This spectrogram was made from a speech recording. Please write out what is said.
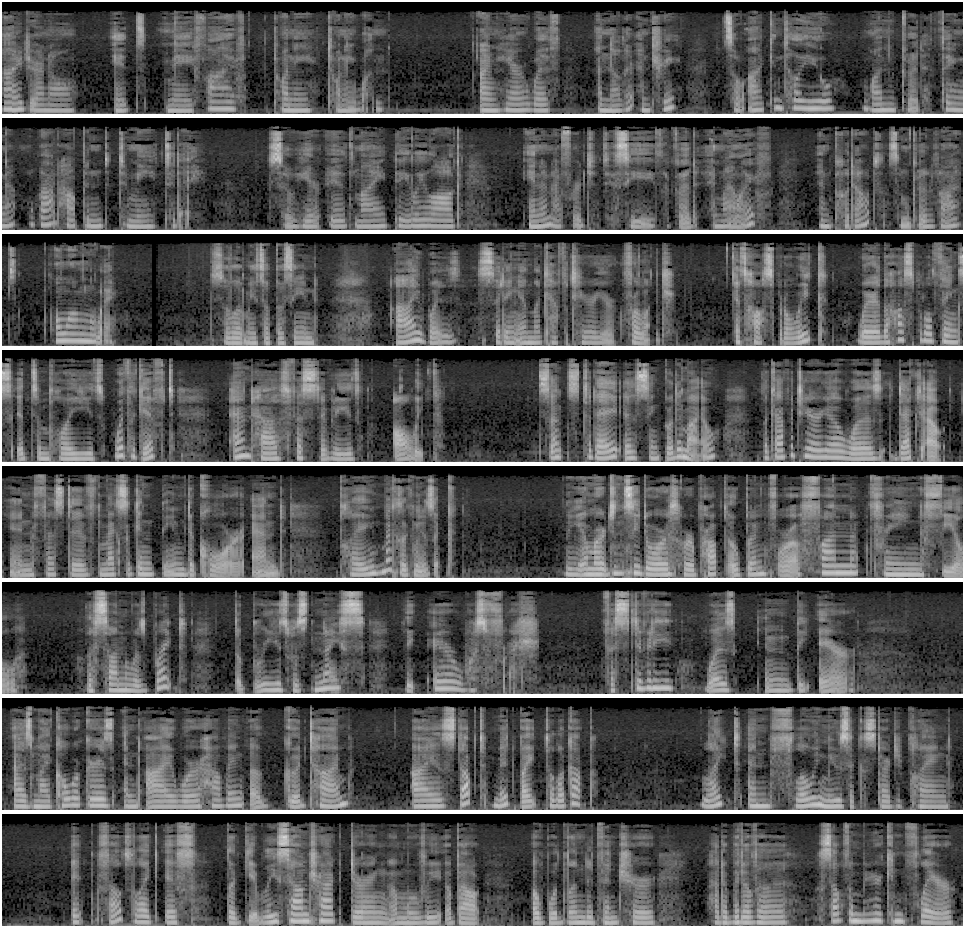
Hi, Journal. It's May 5, 2021. I'm here with another entry so I can tell you one good thing that happened to me today. So, here is my daily log in an effort to see the good in my life and put out some good vibes along the way. So, let me set the scene. I was sitting in the cafeteria for lunch. It's hospital week where the hospital thanks its employees with a gift and has festivities all week. Since today is Cinco de Mayo, the cafeteria was decked out in festive Mexican themed decor and play Mexican music. The emergency doors were propped open for a fun, freeing feel. The sun was bright, the breeze was nice, the air was fresh. Festivity was in the air as my coworkers and I were having a good time, I stopped mid bite to look up. Light and flowy music started playing. It felt like if the Ghibli soundtrack during a movie about a woodland adventure had a bit of a South American flair.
